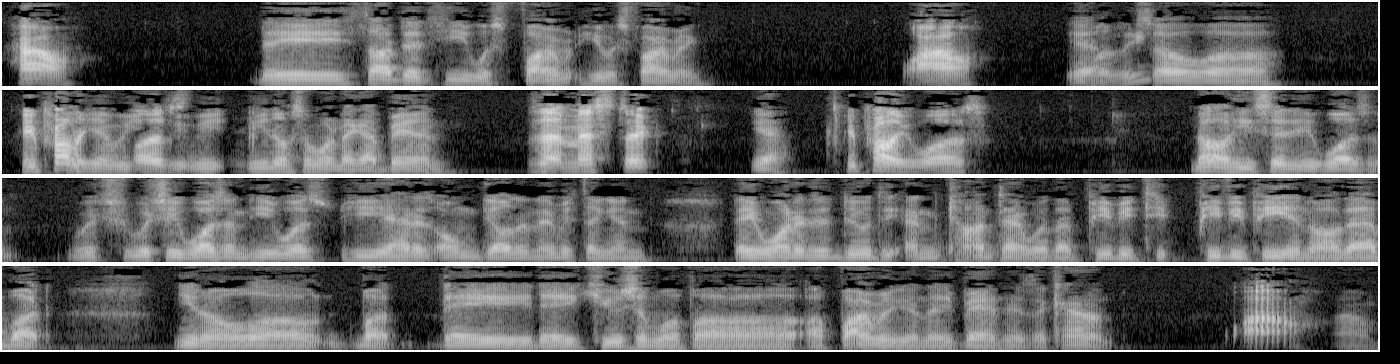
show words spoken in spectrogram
How? They thought that he was farm. He was farming. Wow. Yeah. Was he? So uh, He probably yeah, we, was. we we we know someone that got banned. Is that Mystic? Yeah. He probably was. No, he said he wasn't. Which which he wasn't. He was. He had his own guild and everything, and they wanted to do the end content with a PVT, PvP and all that, but you know, uh, but they they accused him of uh, of farming and they banned his account. Wow. Wow.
